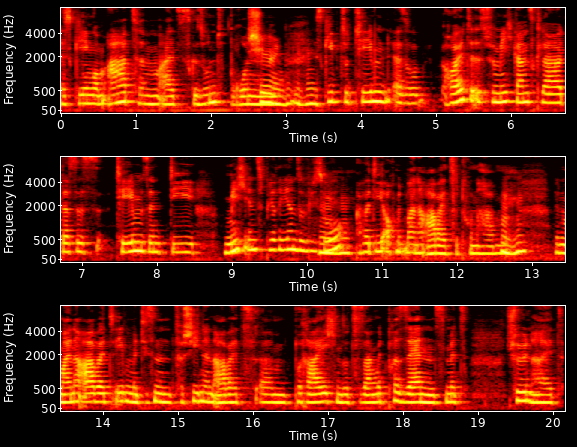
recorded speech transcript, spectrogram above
es ging um Atem als Gesundbrunnen. Schön. Mhm. Es gibt so Themen, also heute ist für mich ganz klar, dass es Themen sind, die mich inspirieren sowieso, mhm. aber die auch mit meiner Arbeit zu tun haben. Mhm. Mit meiner Arbeit eben mit diesen verschiedenen Arbeitsbereichen ähm, sozusagen, mit Präsenz, mit Schönheit,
